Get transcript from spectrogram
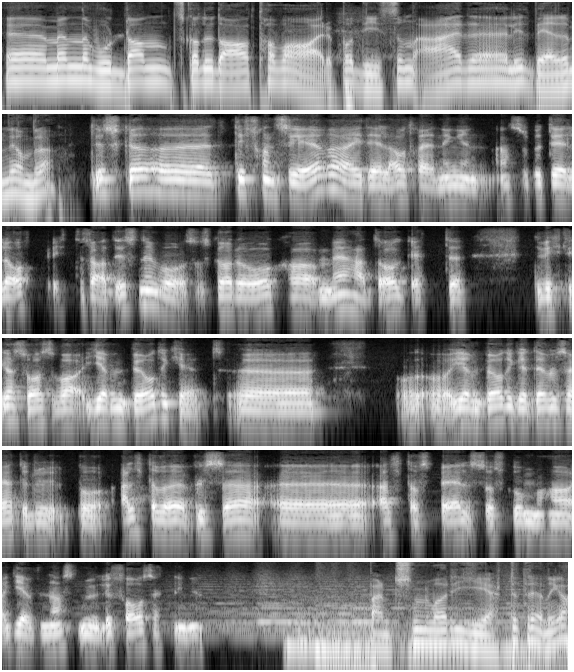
Eh, men hvordan skal du da ta vare på de som er eh, litt bedre enn de andre? Du skal uh, differensiere en del av treningen. altså Du deler opp etter ferdighetsnivå. så skal du også ha, Vi hadde òg et Det viktigste for oss var jevnbyrdighet. Uh, og, jevnbørdighet, det vil si at du på alt av øvelse, uh, alt av spill, så skulle vi ha jevnest mulig forutsetninger. Berntsen varierte treninga.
